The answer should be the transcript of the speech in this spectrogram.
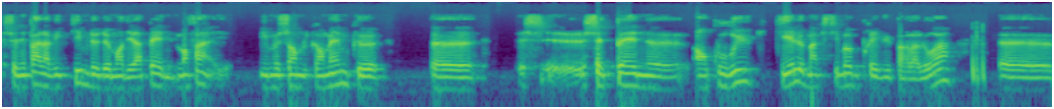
ce n'est pas à la victime de demander la peine. Mais enfin, il me semble quand même que euh, cette peine euh, encourue, qui est le maximum prévu par la loi, euh,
